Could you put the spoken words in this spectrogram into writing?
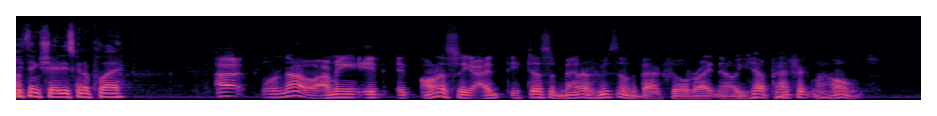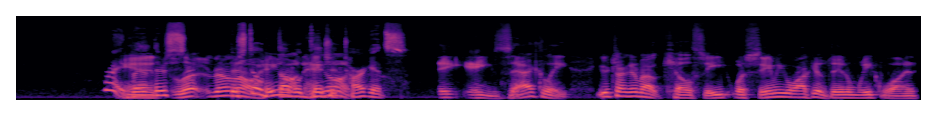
You think Shady's going to play? Uh, well, no. I mean, it, it honestly, I, it doesn't matter who's in the backfield right now. You have Patrick Mahomes. Right, but there's look- no, there's no, still hang on, double hang digit on. targets. E- exactly. You're talking about Kelce, what Sammy Watkins did in week one,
